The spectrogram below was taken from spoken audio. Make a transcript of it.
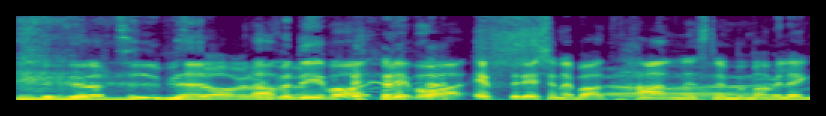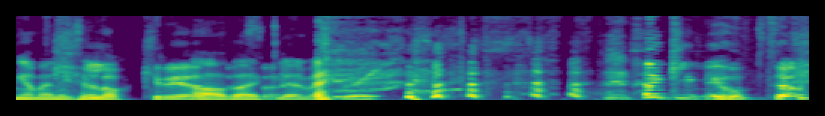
det är så jävla typiskt David ja, men det var, det var, efter det kände jag bara att han är snubben man vill hänga med. Liksom. Klockrent. Ja, alltså. verkligen. verkligen. Han klipper ihop dem.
